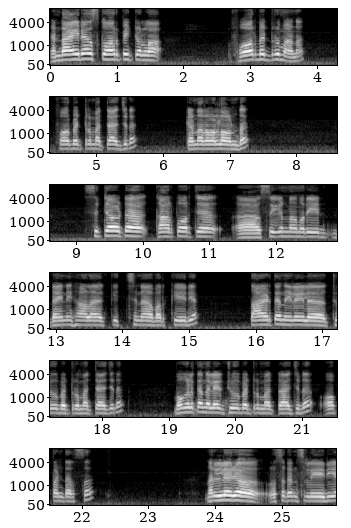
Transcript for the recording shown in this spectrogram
രണ്ടായിരം സ്ക്വയർ ഫീറ്റുള്ള ഫോർ ബെഡ്റൂമാണ് ഫോർ ബെഡ്റൂം അറ്റാച്ച്ഡ് കിണർ വെള്ളമുണ്ട്. സിറ്റ് ഔട്ട് കാർ പോർച്ച് സിഗ്ന മുറി dining hall kitchen work area താഴത്തെ നിലയിൽ ടു ബെഡ്റൂം അറ്റാച്ച്ഡ് മുകളിലത്തെ നിലയിൽ two bedroom attached open terrace നല്ലൊരു റെസിഡൻഷ്യൽ ഏരിയ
